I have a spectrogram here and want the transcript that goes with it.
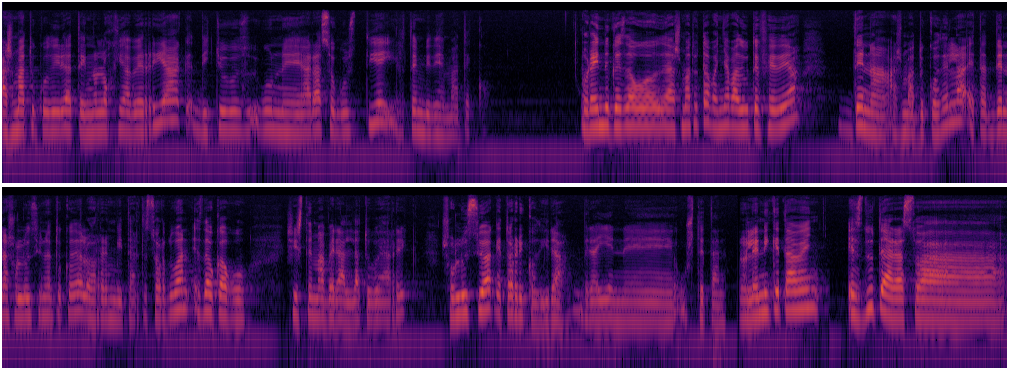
asmatuko dira teknologia berriak, ditugun e, arazo guztiei irten bide emateko. Oraindik ez dago asmatuta, baina badute fedea dena asmatuko dela eta dena soluzionatuko dela horren bitartez. Orduan ez daukagu sistema bera aldatu beharrik. Soluzioak etorriko dira, beraien e, ustetan. Nolenik eta behin ez dute arazoa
